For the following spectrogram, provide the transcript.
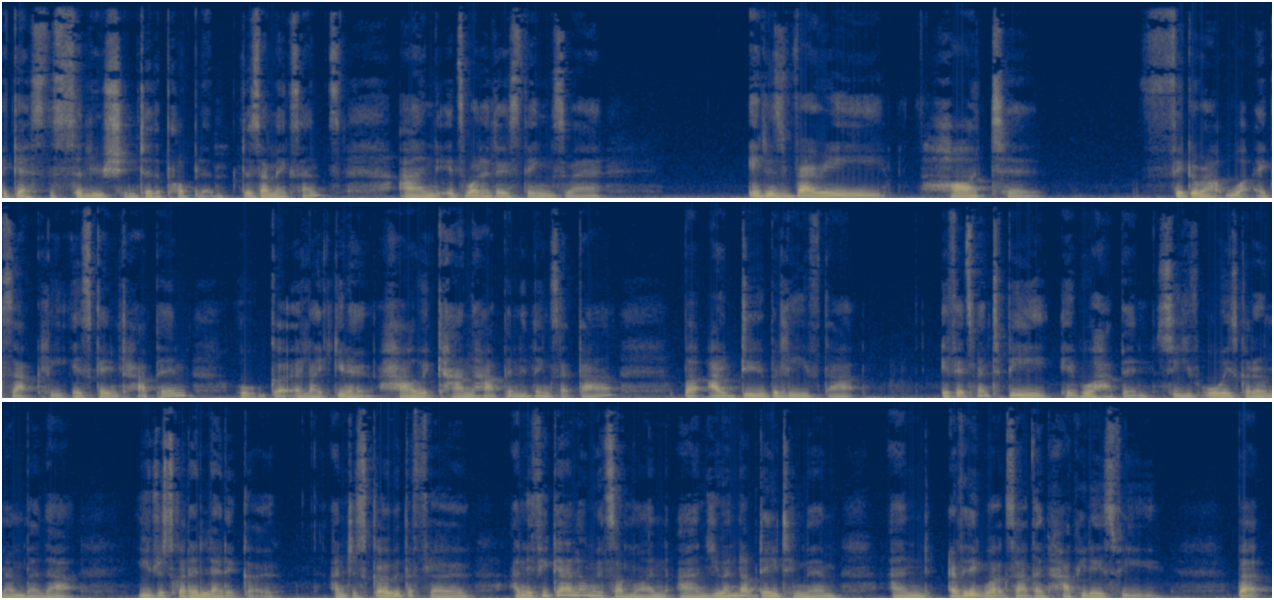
I guess, the solution to the problem. Does that make sense? And it's one of those things where it is very hard to figure out what exactly is going to happen or go, like you know how it can happen and things like that. But i do believe that if it's meant to be it will happen. So you've always got to remember that you just got to let it go and just go with the flow. And if you get along with someone and you end up dating them and everything works out, then happy days for you. But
